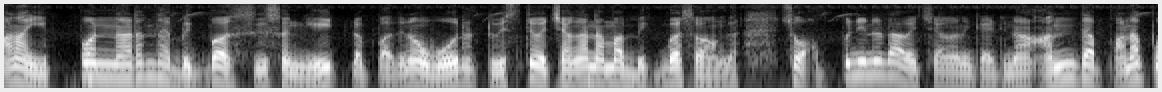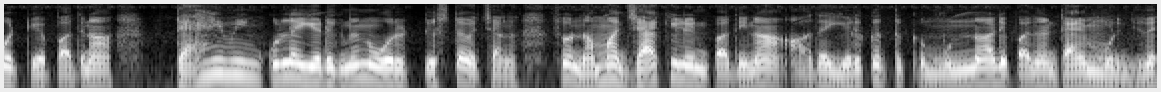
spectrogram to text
ஆனால் இப்போ நடந்த பிக் பாஸ் சீசன் எயிட்டில் பார்த்தீங்கன்னா ஒரு ட்விஸ்ட்டு வச்சாங்க. நம்ம பிக் பாஸ் அவங்க ஸோ அப்படி என்னடா வச்சாங்கன்னு கேட்டிங்கன்னா அந்த பணப்போட்டியை பார்த்தீங்கன்னா டைமிங்குள்ளே எடுக்கணும்னு ஒரு டெஸ்ட்டை வச்சாங்க. ஸோ நம்ம ஜாக்கிலின் பார்த்தீங்கன்னா அதை எடுக்கிறதுக்கு முன்னாடி பார்த்தீங்கன்னா டைம் முடிஞ்சுது.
